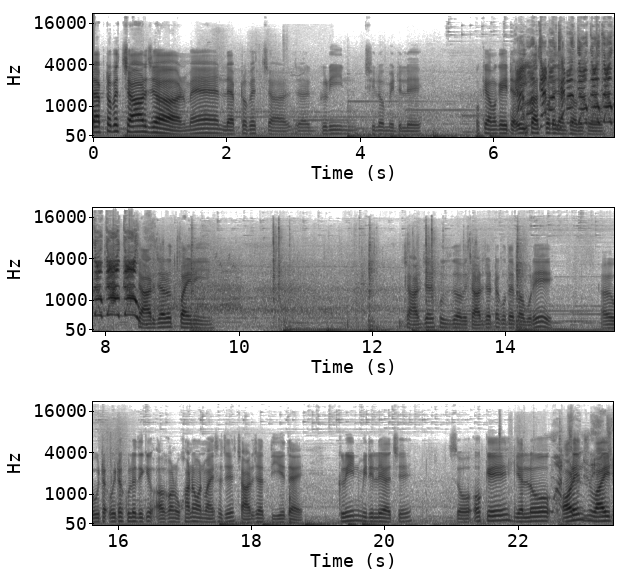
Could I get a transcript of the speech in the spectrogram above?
ল্যাপটপের চার্জার ম্যান ল্যাপটপের চার্জার গ্রিন ছিল মিডলে ওকে আমাকে এটা এই পাসওয়ার্ডে on, জানতে হবে তো! চার্জারও তো পাইনি। চার্জার খুঁজতে হবে চার্জারটা কোথায় পাবো রে? ওইটা ওইটা খুলে দেখি কারণ ওখানে অন মাইস আছে চার্জার দিয়ে দেয়। গ্রিন মিডিলে আছে। So okay yellow orange white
